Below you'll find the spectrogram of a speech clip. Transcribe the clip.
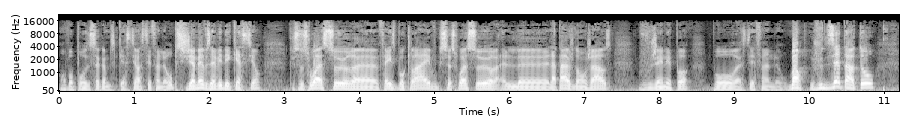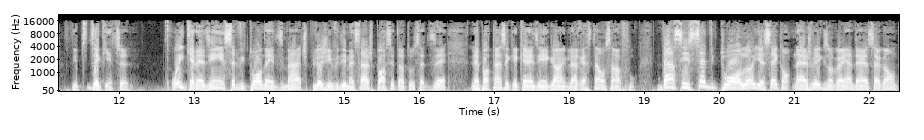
On va poser ça comme question à Stéphane Leroux. Puis si jamais vous avez des questions, que ce soit sur Facebook Live ou que ce soit sur la page d'Onjaz, vous vous gênez pas pour Stéphane Leroux. Bon, je vous disais tantôt des petites inquiétudes. Oui, le Canadien, 7 victoires dans 10 matchs. Puis là, j'ai vu des messages passer tantôt, ça disait l'important, c'est que le Canadien gagne. Le restant, on s'en fout. Dans ces 7 victoires-là, il y a 5 contre Nashville qu'ils ont gagné à dernière seconde,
